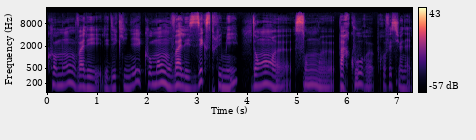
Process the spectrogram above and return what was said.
comment on va les, décliner, comment on va les exprimer dans euh, son euh, parcours professionnel.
